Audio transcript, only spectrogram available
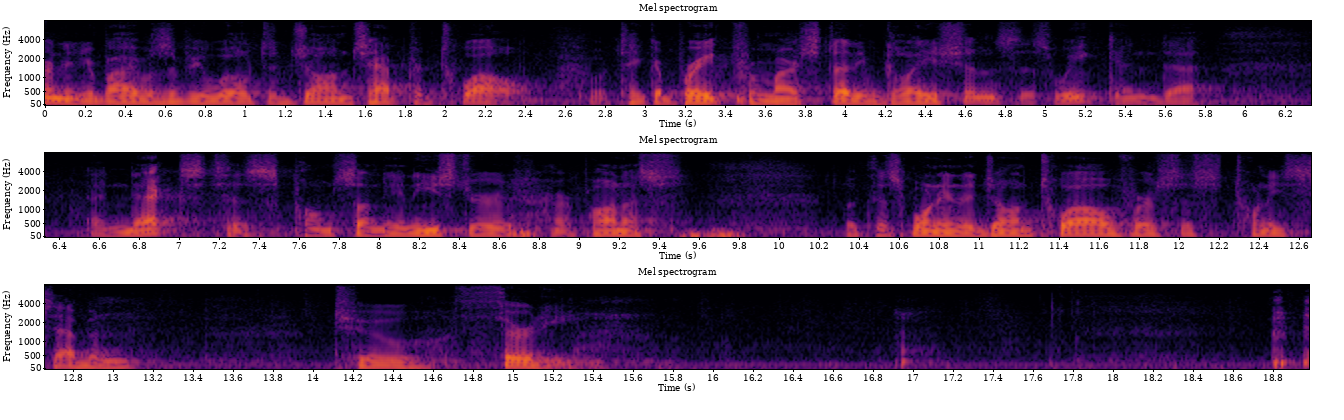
Turn in your Bibles, if you will, to John chapter 12. We'll take a break from our study of Galatians this week, and, uh, and next, as Palm Sunday and Easter are upon us, look this morning at John 12, verses 27 to 30. It's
